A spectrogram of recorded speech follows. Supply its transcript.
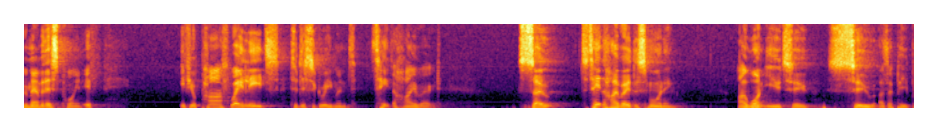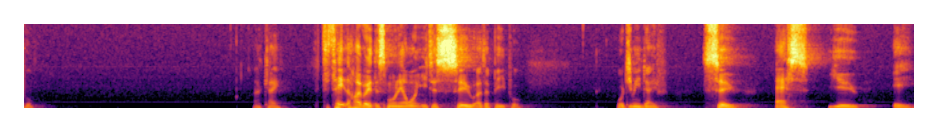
Remember this point. If, if your pathway leads to disagreement, take the high road. So, to take the high road this morning, I want you to sue other people. Okay? To take the high road this morning, I want you to sue other people. What do you mean, Dave? Sue. S U E.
